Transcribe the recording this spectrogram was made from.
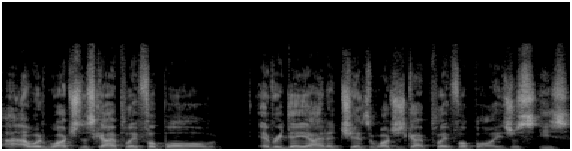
I would watch this guy play football every day. I had a chance to watch this guy play football. He's just he's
